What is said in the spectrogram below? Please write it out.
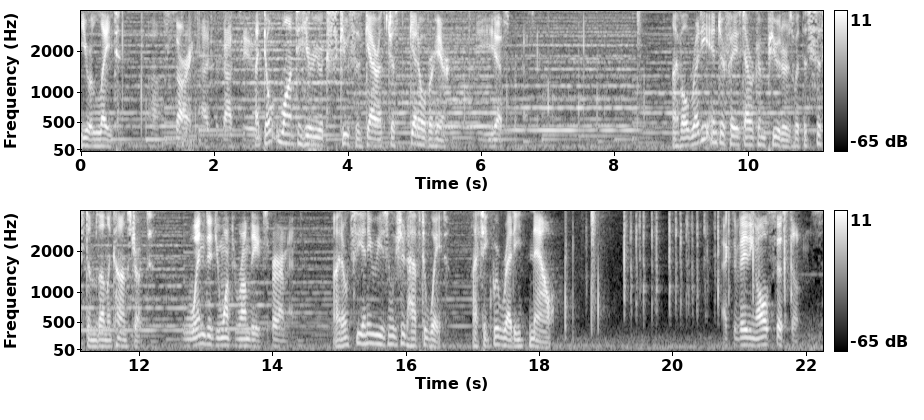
You're late. Sorry, I forgot to. I don't want to hear your excuses, Gareth. Just get over here. Yes, Professor. I've already interfaced our computers with the systems on the construct. When did you want to run the experiment? I don't see any reason we should have to wait. I think we're ready now. Activating all systems.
